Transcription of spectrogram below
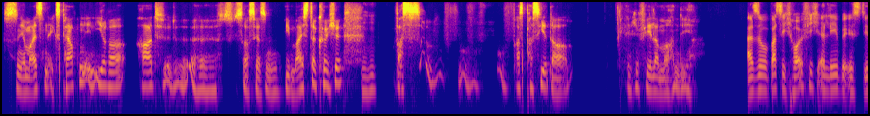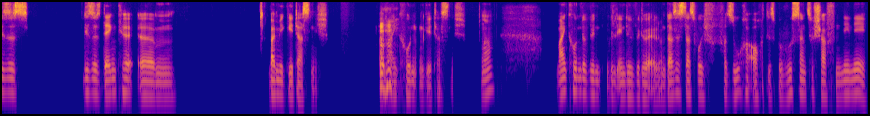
das sind ja meistens Experten in ihrer Art, äh, du sagst ja so wie Meisterköche. Mhm. Was, was passiert da? Welche Fehler machen die? Also, was ich häufig erlebe, ist dieses, dieses Denke, ähm, bei mir geht das nicht. Bei mhm. meinen Kunden geht das nicht. Ne? Mein Kunde will, will, individuell. Und das ist das, wo ich versuche, auch das Bewusstsein zu schaffen. Nee, nee,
